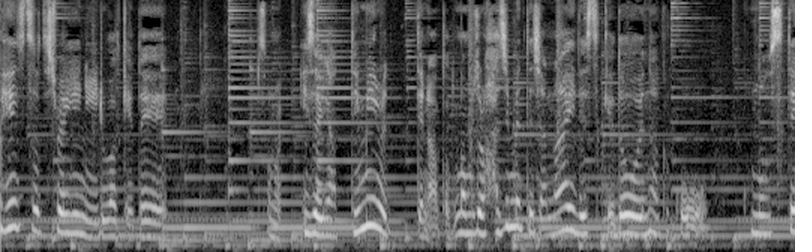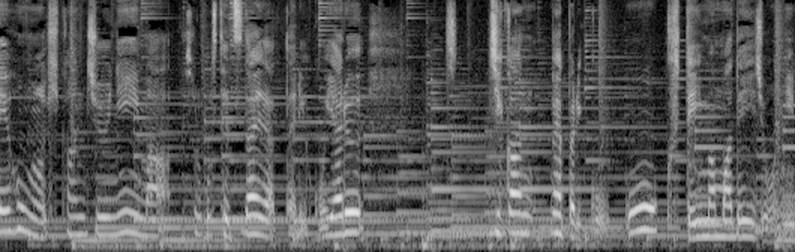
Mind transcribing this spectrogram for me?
平日私は家にいるわけでいざやってみるってなったら、まあ、もちろん初めてじゃないですけどなんかこうこのステイホームの期間中に、まあ、それこそ手伝いだったりこうやる時間がやっぱりこう多くて今まで以上に。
